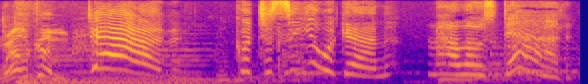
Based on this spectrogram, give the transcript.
Welcome! Dad! Good to see you again. Mallow's dad.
